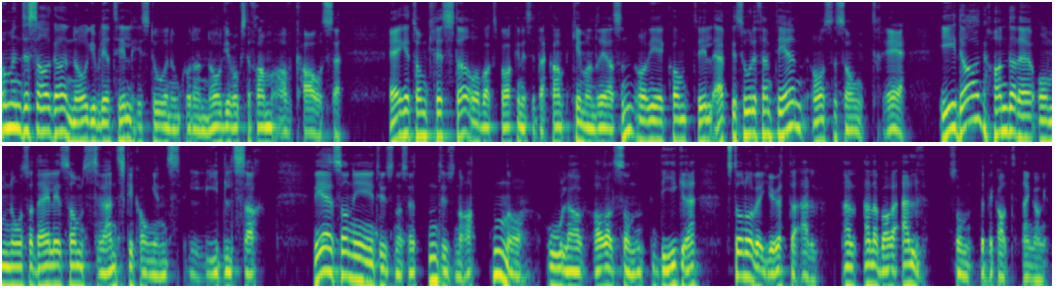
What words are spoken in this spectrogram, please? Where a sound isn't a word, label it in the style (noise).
Velkommen til Saga Norge blir til, historien om hvordan Norge vokste fram av kaoset. Jeg er Tom Christer, og bak spakene sitter Kim Andreassen, og vi er kommet til episode 51 og sesong 3. I dag handler det om noe så deilig som svenskekongens lidelser. Vi er sånn i 2017-2018, og Olav Haraldsson Digre står nå ved Gjøta elv, eller bare elv, som det ble kalt den gangen.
